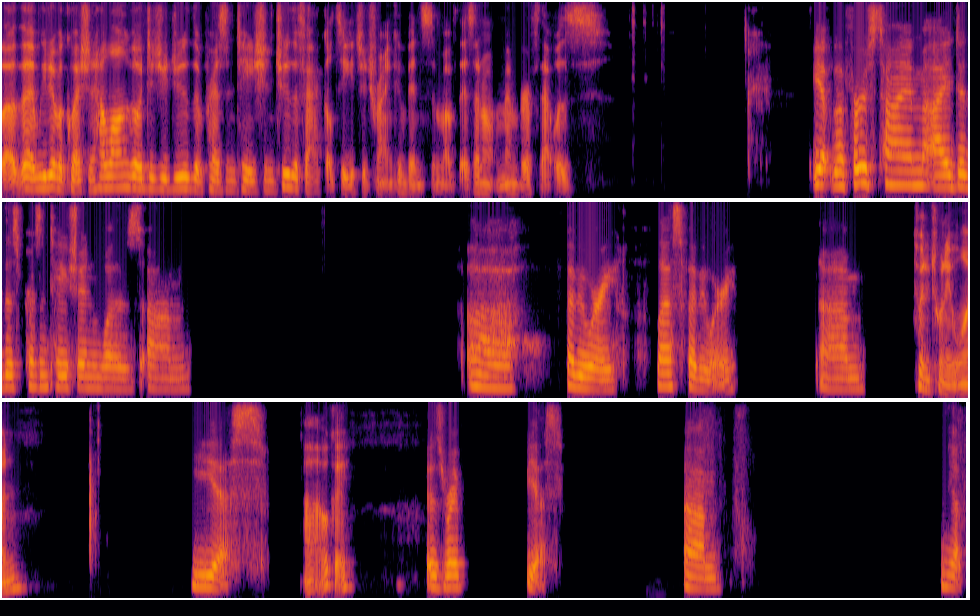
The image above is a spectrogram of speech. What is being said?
uh, we do have a question how long ago did you do the presentation to the faculty to try and convince them of this i don't remember if that was Yep, the first time I did this presentation was um, uh, February, last February. Um, 2021 yes, uh, okay it was right. Yes, Um, yep,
